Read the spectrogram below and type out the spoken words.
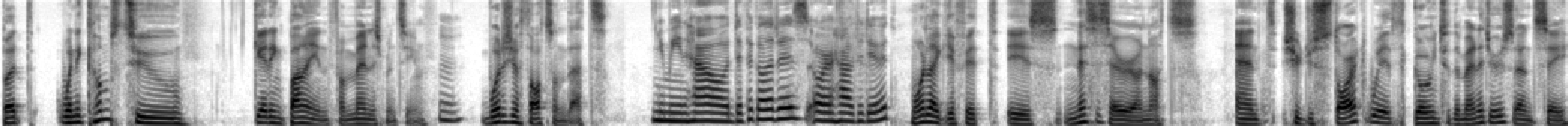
But when it comes to getting buy-in from management team, what is your thoughts on that? You mean how difficult it is or how to do it? More like if it is necessary or not. And should you start with going to the managers and say,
